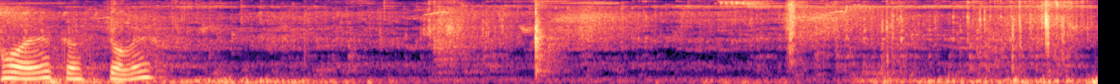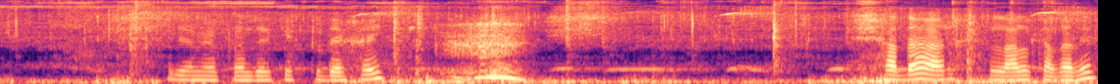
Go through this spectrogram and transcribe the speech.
হয়, কাজ চলে। যে আমি আপনাদেরকে একটু দেখাই। সাদা আর লাল কালারের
